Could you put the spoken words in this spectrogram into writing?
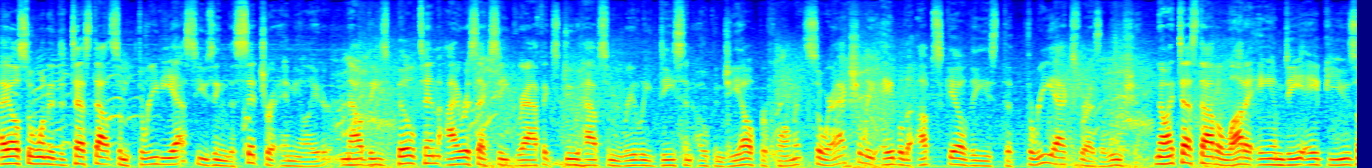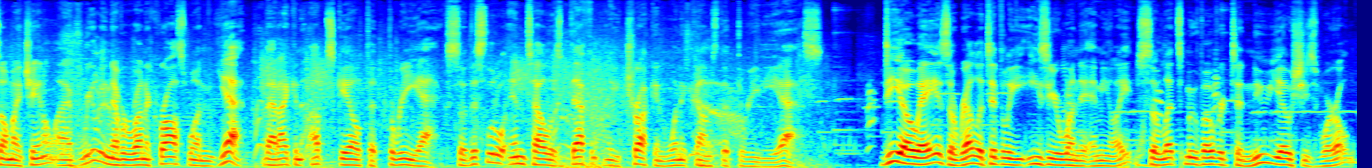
I also wanted to test out some 3DS using the Citra emulator. Now these built-in Iris Xe graphics do have some really decent OpenGL performance, so we're actually able to upscale these to 3x resolution. Now I test out a lot of AMD APUs on my channel, and I've really never run across one yet that I can upscale to 3x, so this little Intel is definitely trucking when it comes to 3DS. DOA is a relatively easier one to emulate, so let's move over to New Yoshi's World.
